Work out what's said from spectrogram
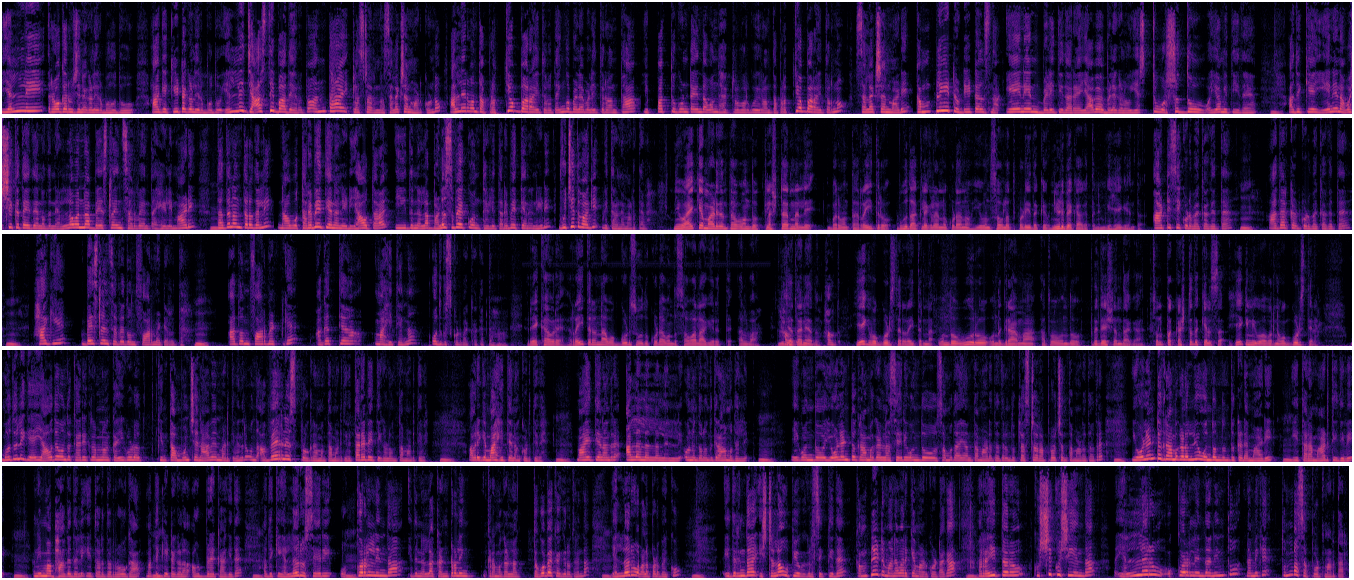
ಎಲ್ಲಿ ರೋಗ ರುಜಿನಗಳಿರಬಹುದು ಹಾಗೆ ಕೀಟಗಳಿರ್ಬೋದು, ಎಲ್ಲಿ ಜಾಸ್ತಿ ಬಾಧೆ ಇರುತ್ತೋ ಅಂತಹ ಕ್ಲಸ್ಟರ್ನ ಸೆಲೆಕ್ಷನ್ ಮಾಡಿಕೊಂಡು ಅಲ್ಲಿರುವಂತಹ ಪ್ರತಿಯೊಬ್ಬ ರೈತರು, ತೆಂಗು ಬೆಳೆ ಬೆಳೀತಿರುವಂತಹ ಇಪ್ಪತ್ತು ಗುಂಟೆಯಿಂದ ಒಂದು ಹೆಕ್ಟರ್ ವರೆಗೂ ಇರುವಂತಹ ಪ್ರತಿಯೊಬ್ಬ ರೈತರನ್ನು ಸೆಲೆಕ್ಷನ್ ಮಾಡಿ ಕಂಪ್ಲೀಟ್ ಡೀಟೇಲ್ಸ್ನ ಏನೇನ್ ಬೆಳೀತಿದ್ದಾರೆ, ಯಾವ್ಯಾವ ಬೆಳೆಗಳು, ಎಷ್ಟು ವರ್ಷದ್ದು ವಯೋಮಿತಿ ಇದೆ, ಅದಕ್ಕೆ ಏನೇನು ಅವಶ್ಯಕತೆ ಇದೆ ಅನ್ನೋದನ್ನೆಲ್ಲವನ್ನ ಬೇಸ್ ಲೈನ್ ಸರ್ವೆ ಅಂತ ಹೇಳಿ ಮಾಡಿ ತದನಂತರದಲ್ಲಿ ನಾವು ತರಬೇತಿಯನ್ನ ನೀಡಿ, ಯಾವ ತರ ಇದನ್ನೆಲ್ಲ ಬಳಸಬೇಕು ಅಂತ ಹೇಳಿ ತರಬೇತಿಯನ್ನ ನೀಡಿ ಉಚಿತವಾಗಿ ವಿತರಣೆ ಮಾಡ್ತೇವೆ. ನೀವು ಆಯ್ಕೆ ಮಾಡಿದಂತಹ ಒಂದು ಕ್ಲಸ್ಟರ್ನಲ್ಲಿ ಬರುವಂತಹ ರೈತರು ಭೂ ದಾಖಲೆಗಳನ್ನು ಕೂಡ ಈ ಒಂದು ಸವಲತ್ತು ಪಡೆಯುವುದಕ್ಕೆ ನೀಡಬೇಕಾಗತ್ತೆ ನಿಮ್ಗೆ ಹೇಗೆ ಅಂತ? ಆರ್ ಟಿ ಸಿ ಕೊಡಬೇಕಾಗತ್ತೆ. ಆಧಾರ್ ಕಾರ್ಡ್ ಕೊಡಬೇಕಾಗತ್ತೆ. ಹಾಗೆಯೇ ಬೇಸ್ಲೈನ್ ಸರ್ವೆ ಒಂದು ಫಾರ್ಮೆಟ್ ಇರುತ್ತೆ. ಅದೊಂದು ಫಾರ್ಮೆಟ್ಗೆ ಅಗತ್ಯ ಮಾಹಿತಿಯನ್ನ ಒದಗಿಸ್ಕೊಡ್ಬೇಕಾಗತ್ತೆ. ರೇಖಾ ಅವರೇ ರೈತರನ್ನ ಒಗ್ಗೂಡಿಸುವುದು ಕೂಡ ಒಂದು ಸವಾಲಾಗಿರುತ್ತೆ ಅಲ್ವಾ? ನಿಜ ತಾನೇ ಅದು? ಹೌದು. ಹೇಗೆ ಒಗ್ಗೂಡಿಸ್ತಾರೆ ರೈತರನ್ನ? ಒಂದು ಊರು ಒಂದು ಗ್ರಾಮ ಅಥವಾ ಒಂದು ಪ್ರದೇಶ ಅಂದಾಗ ಸ್ವಲ್ಪ ಕಷ್ಟದ ಕೆಲಸ ಹೇಗೆ ನೀವು ಅವ್ರನ್ನ ಒಗ್ಗೂಡಿಸ್ತೀರಾ? ಮೊದಲಿಗೆ ಯಾವುದೇ ಒಂದು ಕಾರ್ಯಕ್ರಮ ಕೈಗೊಳ್ಳೋಕ್ಕಿಂತ ಮುಂಚೆ ನಾವೇನ್ ಮಾಡ್ತೀವಿ ಅಂದ್ರೆ ಒಂದು ಅವೇರ್ನೆಸ್ ಪ್ರೋಗ್ರಾಮ್ ಅಂತ ಮಾಡ್ತೀವಿ ತರಬೇತಿಗಳು ಅಂತ ಮಾಡ್ತೀವಿ. ಅವರಿಗೆ ಮಾಹಿತಿಯನ್ನ ಕೊಡ್ತೀವಿ. ಮಾಹಿತಿ ಏನಂದ್ರೆ ಅಲ್ಲಲ್ಲಲ್ಲಿ ಒಂದೊಂದೊಂದು ಗ್ರಾಮದಲ್ಲಿ. ಈಗ ಒಂದು ಏಳೆಂಟು ಗ್ರಾಮಗಳನ್ನ ಸೇರಿ ಒಂದು ಸಮುದಾಯ ಅಂತ ಮಾಡೋದಾದ್ರೆ, ಒಂದು ಕ್ಲಸ್ಟರ್ ಅಪ್ರೋಚ್ ಅಂತ ಮಾಡೋದಾದ್ರೆ, ಏಳೆಂಟು ಗ್ರಾಮಗಳಲ್ಲಿಯೂ ಒಂದೊಂದೊಂದು ಕಡೆ ಮಾಡಿ ಈ ತರ ಮಾಡ್ತಿದೀವಿ ನಿಮ್ಮ ಭಾಗದಲ್ಲಿ ಈ ತರದ ರೋಗ ಮತ್ತೆ ಕೀಟಗಳ ಔಟ್ಬ್ರೇಕ್ ಆಗಿದೆ. ಅದಕ್ಕೆ ಎಲ್ಲರೂ ಸೇರಿ ಒಕ್ಕೊರಲಿನಿಂದ ಇದನ್ನೆಲ್ಲ ಕಂಟ್ರೋಲಿಂಗ್ ಕ್ರಮಗಳನ್ನ ತಗೋಬೇಕಾಗಿರೋದ್ರಿಂದ ಎಲ್ಲರೂ ಒಳಪಡಬೇಕು. ಇದರಿಂದ ಇಷ್ಟೆಲ್ಲ ಉಪಯೋಗಗಳು ಸಿಗ್ತಿದೆ. ಕಂಪ್ಲೀಟ್ ಮನವರಿಕೆ ಮಾಡಿಕೊಟ್ಟಾಗ ರೈತರು ಖುಷಿ ಖುಷಿಯಿಂದ ಎಲ್ಲರೂ ಒಕ್ಕೊರಲಿಂದ ನಿಂತು ನಮಗೆ ತುಂಬಾ ಸಪೋರ್ಟ್ ಮಾಡ್ತಾರೆ.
